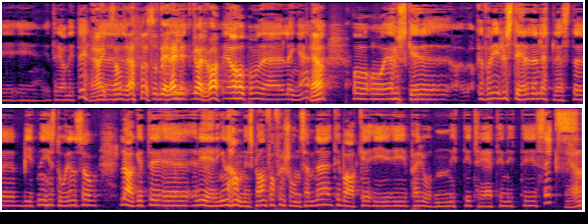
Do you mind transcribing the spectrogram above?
i, i, i 93. ja, ikke sant? Eh, Ja. Så dere er litt garva. Jeg har holdt på med det lenge. Ja. Og, og jeg husker For å illustrere den lettleste biten i historien, så laget regjeringen en handlingsplan for funksjonshemmede tilbake i, i perioden 93 til 96. Ja.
